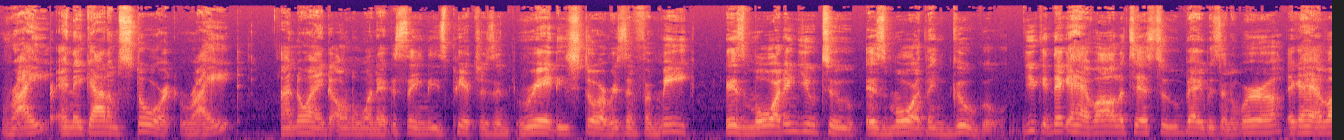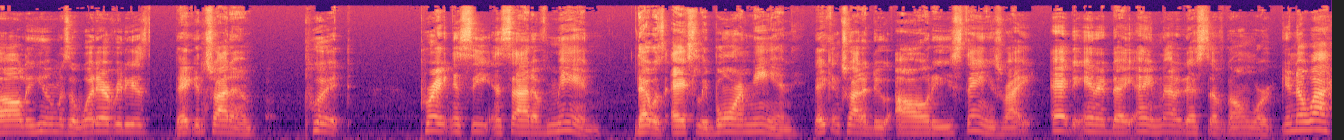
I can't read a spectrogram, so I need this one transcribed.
right? And they got them stored, right? I know I ain't the only one that has seen these pictures and read these stories. And for me, it's more than YouTube. It's more than Google. You can they can have all the test tube babies in the world. They can have all the humans or whatever it is. They can try to put pregnancy inside of men. That was actually born men. They can try to do all these things, right? At the end of the day, ain't none of that stuff gonna work. You know why?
